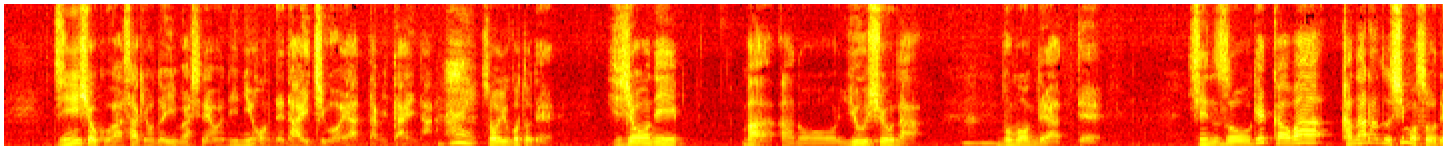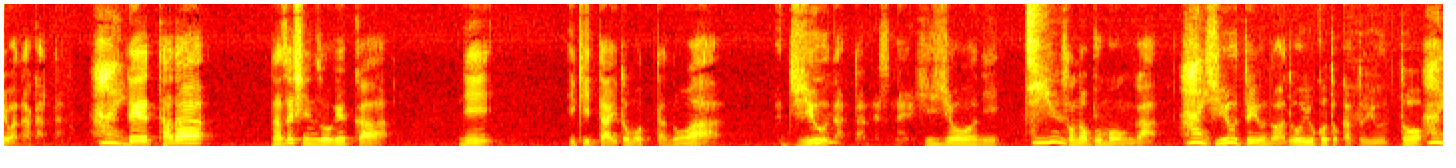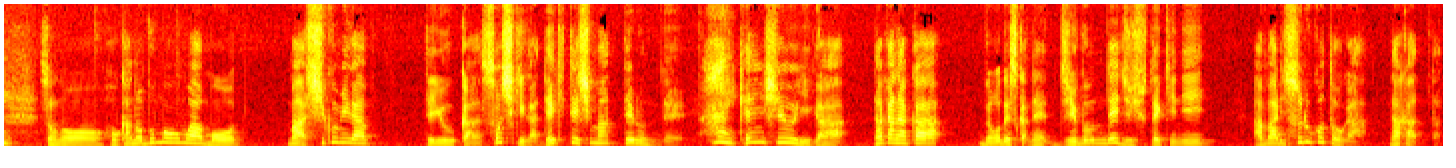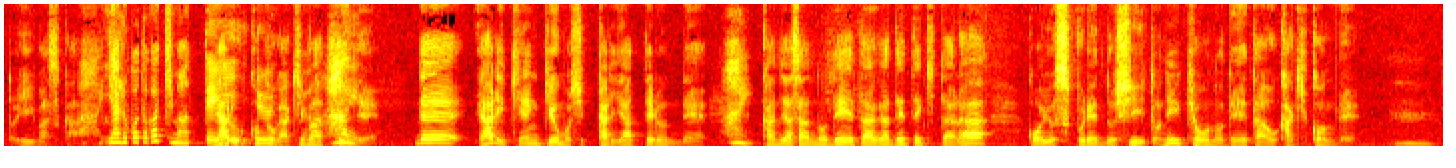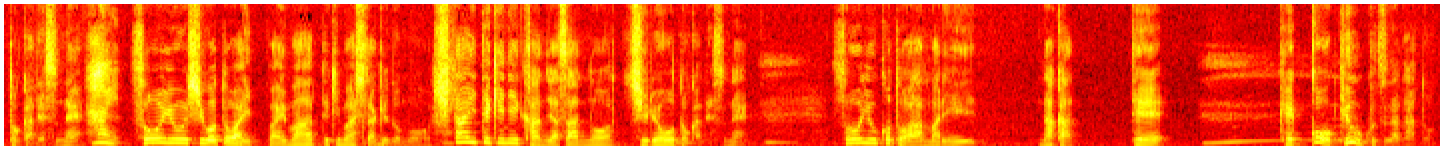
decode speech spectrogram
腎移植は先ほど言いましたように日本で第1号やったみたいな、はい、そういうことで非常にまああの優秀な部門であって、心臓外科は必ずしもそうではなかったと。はい、でただなぜ心臓外科に行きたいと思ったのは自由だったんですね。非常にその部門が。はい、自由というのはどういうことかというと、はい、その他の部門はもうまあ仕組みがっていうか組織ができてしまってるんで、はい、研修医がなかなかどうですかね自分で自主的にあまりすることがなかったと言いますか。やることが決まっているやることが決まってて、でやはり研究もしっかりやってるんで、はい、患者さんのデータが出てきたらこういうスプレッドシートに今日のデータを書き込んでとかですね、はい、そういう仕事はいっぱい回ってきましたけども、主体的に患者さんの治療とかですね、そういうことはあんまりなかった、結構窮屈だなと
